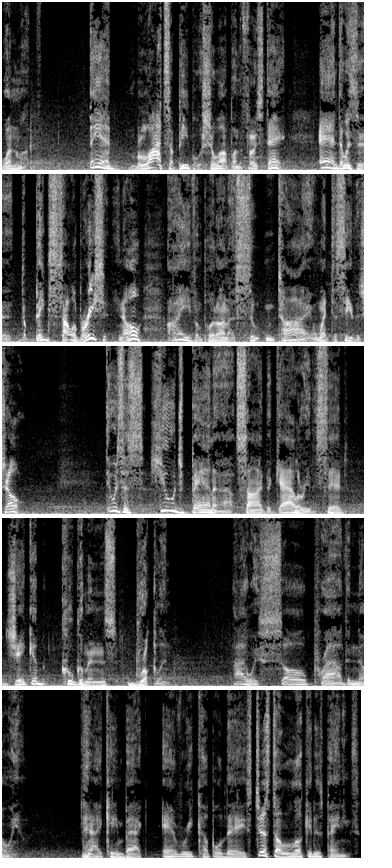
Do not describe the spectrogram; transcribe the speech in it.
one month. They had lots of people show up on the first day. And there was a, the big celebration, you know? I even put on a suit and tie and went to see the show. There was this huge banner outside the gallery that said Jacob Kugelman's Brooklyn. I was so proud to know him. And I came back every couple days just to look at his paintings.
